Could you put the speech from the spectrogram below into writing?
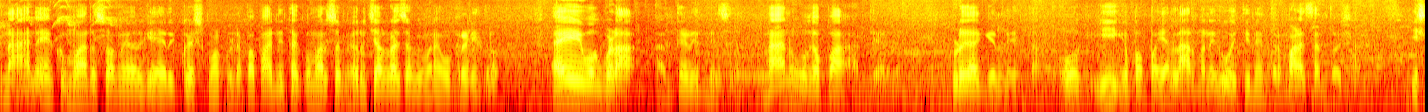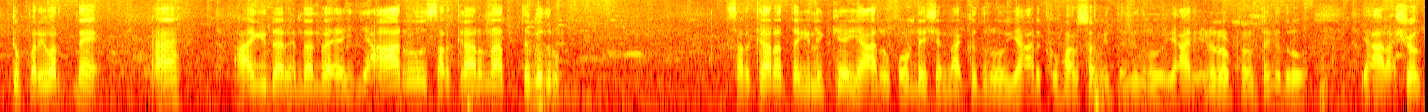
ನಾನೇ ಕುಮಾರಸ್ವಾಮಿ ಅವರಿಗೆ ರಿಕ್ವೆಸ್ಟ್ ಮಾಡಿಕೊಂಡೆ. ಪಾಪ ಅನಿತಾ ಕುಮಾರಸ್ವಾಮಿ ಅವರು ಚಲರಾಜಸ್ವಾಮಿ ಮನೆಗೆ ಹೋಗ್ರಡಿದ್ರು ಏಯ್ ಹೋಗ್ಬೇಡ ಅಂತೇಳಿ ನಿಲ್ಲಿಸಿದ್ರು ನಾನು ಹೋಗಪ್ಪ ಅಂತ ಹೇಳಿದೆ ಹುಡುಗ ಗೆಲ್ಲಿ ಅಂತ. ಹೋಗಿ ಈಗ ಪಾಪ ಎಲ್ಲರ ಮನೆಗೂ ಹೋಯ್ತೀನಿ ಅಂತಾರೆ. ಭಾಳ ಸಂತೋಷ. ಇಷ್ಟು ಪರಿವರ್ತನೆ ಆ, ಆಗಿದ್ದಾರೆ ಅಂತಂದರೆ ಯಾರು ಸರ್ಕಾರನ ತೆಗೆದ್ರು? ಸರ್ಕಾರ ತೆಗಿಲಿಕ್ಕೆ ಯಾರು ಫೌಂಡೇಶನ್ ಹಾಕಿದ್ರು, ಯಾರು ಕುಮಾರಸ್ವಾಮಿ ತೆಗೆದ್ರು, ಯಾರು ಯಡಿಯೂರಪ್ಪನವ್ರು ತೆಗೆದ್ರು, ಯಾರು ಅಶೋಕ್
